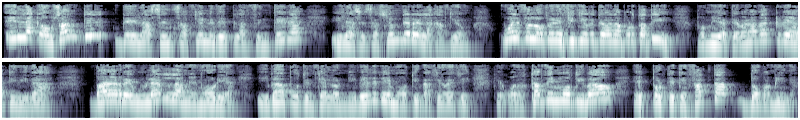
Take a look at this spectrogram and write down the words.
es la causante de las sensaciones de placentera y la sensación de relajación. ¿Cuáles son los beneficios que te van a aportar a ti? Pues mira, te van a dar creatividad, van a regular la memoria y va a potenciar los niveles de motivación. Es decir, que cuando estás desmotivado es porque te falta dopamina.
